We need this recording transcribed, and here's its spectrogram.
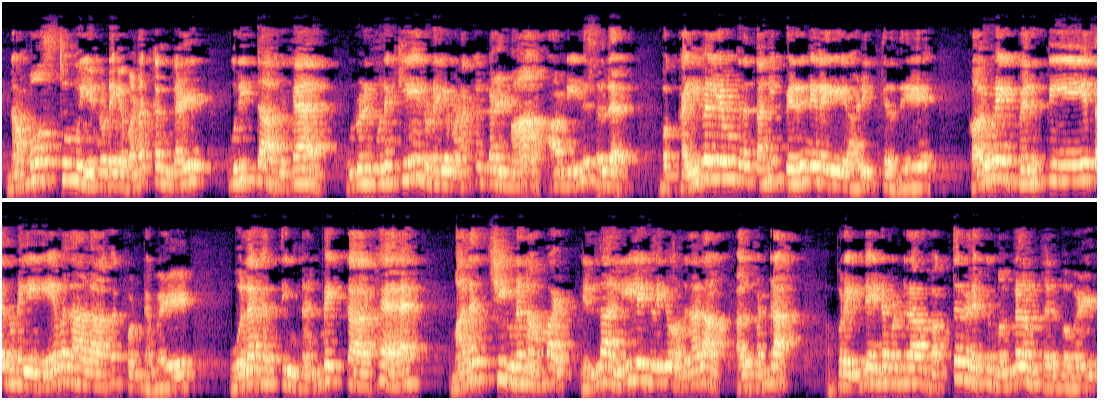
நமோஸ்து என்னுடைய வணக்கங்கள் உரித்தாகுக. உன்னுடைய உனக்கே என்னுடைய வணக்கங்கள்மா அப்படின்னு சொல்ற இப்ப கைவல்யம்ங்கிற தனி பெருநிலையை அழிக்கிறது கருணை பெருக்கையே தன்னுடைய ஏவலாளாக கொண்டவள். உலகத்தின் நன்மைக்காக மலர்ச்சியுடன் அம்பாள் எல்லா லீலைகளையும் அதனால அது பண்றா. அப்புறம் இந்த என்ன பண்றா? பக்தர்களுக்கு மங்களம் தருபவள்.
